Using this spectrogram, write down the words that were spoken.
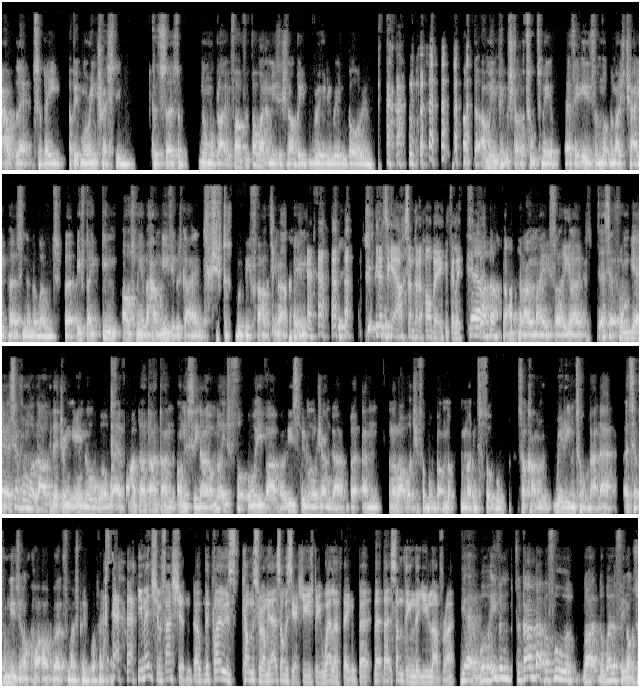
outlet to be a bit more interesting. Because as a normal bloke, if I, if I weren't a musician, I'd be really, really boring. I, I, mean, people struggle to talk to me as it is. I'm not the most chatty person in the world, but if they didn't ask me about how music was going, would be fucked. You know what I mean? You'd have to get out some kind of hobby, Billy. yeah, I don't, I don't, know, mate. It's like you know, except from yeah, except from what lager they're drinking or, or whatever. I, I, I, don't honestly know. I'm not into football either. I used to be when I was younger, but um, and I like watching football, but I'm not. I'm not into football, so I can't really even talk about that. Except for music, I'm quite hard work for most people. you mentioned fashion. Oh, the clothes comes from. I mean, that's obviously a huge big Weller thing, but that, that's something that you love, right? Yeah. Well, even so, going back before like the Weller thing, I was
